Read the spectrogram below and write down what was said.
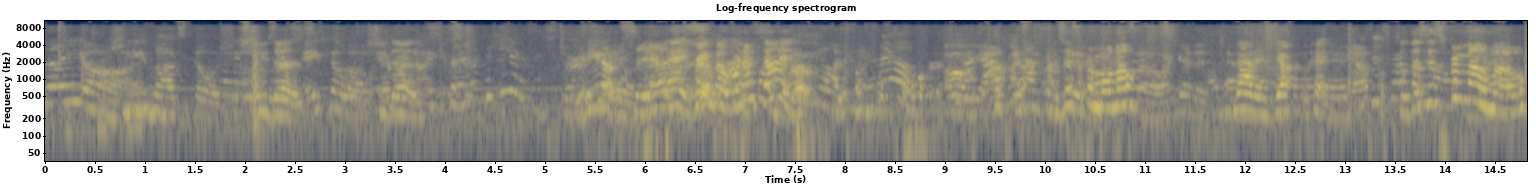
lay on. She loves pillows. She She does. a pillow She every does. night. Put it over here. Here, see it? Hey, Rainbow, we're not done. Oh yeah. Is this from Momo? so. I get it. That is, yep. Okay. So this is from Momo.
